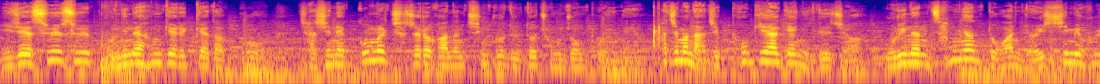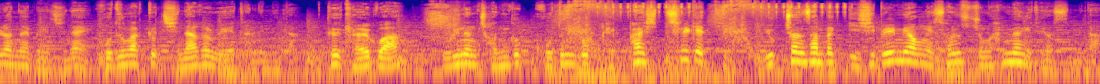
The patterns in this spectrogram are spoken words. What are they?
이제 슬슬 본인의 한계를 깨닫고 자신의 꿈을 찾으러 가는 친구들도 종종 보이네요. 하지만 아직 포기하기엔 이르죠. 우리는 3년 동안 열심히 훈련에 매진해 고등학교 진학을 위해 달립니다. 그 결과 우리는 전국 고등부 187개 팀 6,321명의 선수 중 한 명이 되었습니다.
